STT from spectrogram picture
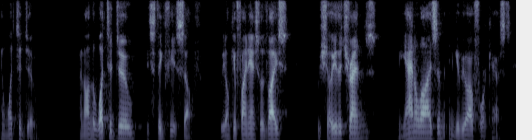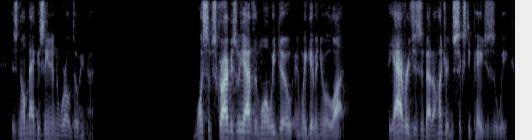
and what to do. And on the what to do, it's think for yourself. We don't give financial advice. We show you the trends, we analyze them, and give you our forecasts. There's no magazine in the world doing that. The more subscribers we have, the more we do, and we're giving you a lot. The average is about 160 pages a week,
